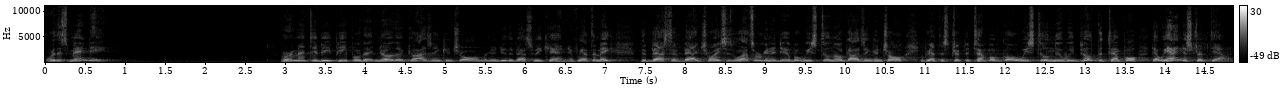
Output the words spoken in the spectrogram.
or this mandate. We're meant to be people that know that God's in control and we're going to do the best we can. If we have to make the best of bad choices, well, that's what we're going to do. But we still know God's in control. If we have to strip the temple of gold, we still knew we built the temple that we had to strip down.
